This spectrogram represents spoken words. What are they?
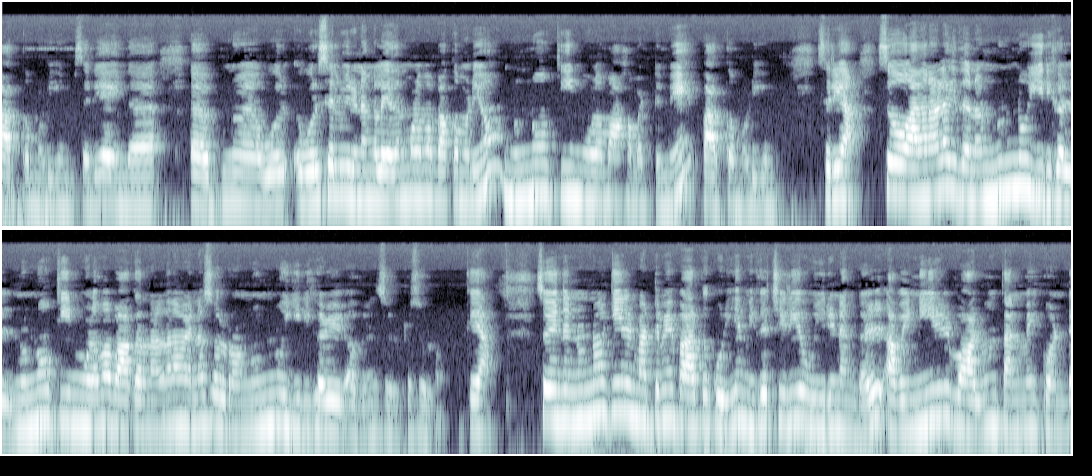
பார்க்க முடியும். சரியா? இந்த ஒரு ஒரு செல் உயிரினங்களை எதன் மூலமாக பார்க்க முடியும்? நுண்ணோக்கியின் மூலமாக மட்டுமே பார்க்க முடியும். சரியா? ஸோ அதனால் இதை நுண்ணுயிர்கள் நுண்ணுயிரிகள் நுண்ணோக்கியின் மூலமாக அதனால தான் நம்ம என்ன சொல்கிறோம் நுண்ணுயிரிகள் அப்படின்னு சொல்லிட்டு சொல்கிறோம் ஓகேயா ஸோ இந்த நுண்ணோக்கியில் மட்டுமே பார்க்கக்கூடிய மிகச்சிறிய உயிரினங்கள் அவை நீரில் வாழும் தன்மை கொண்ட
